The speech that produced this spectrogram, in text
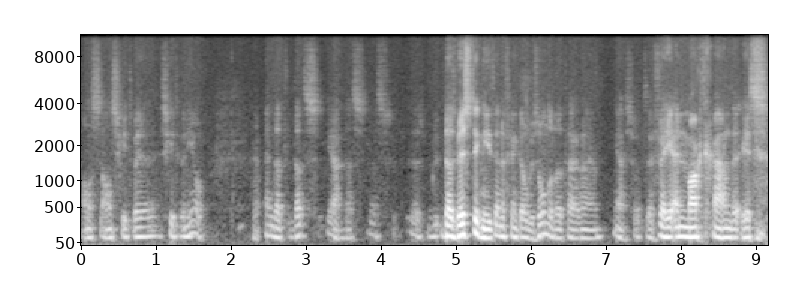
Anders, anders schieten, we, schieten we niet op. En dat, dat, is, ja, dat, is, dat, is, dat, is- dat wist ik niet en dat vind ik heel bijzonder dat daar eh, ja, een soort VN-macht gaande is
